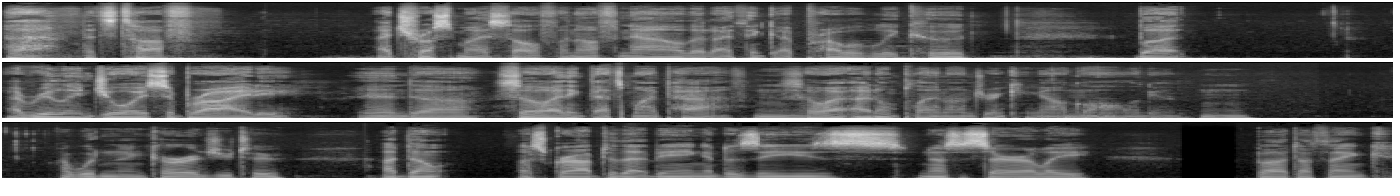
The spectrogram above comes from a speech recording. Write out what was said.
Ah, that's tough. I trust myself enough now that I think I probably could, but I really enjoy sobriety, and uh, so I think that's my path. Mm-hmm. So I, I, don't plan on drinking alcohol mm-hmm. again. Mm-hmm. I wouldn't encourage you to. I don't ascribe to that being a disease necessarily, but I think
